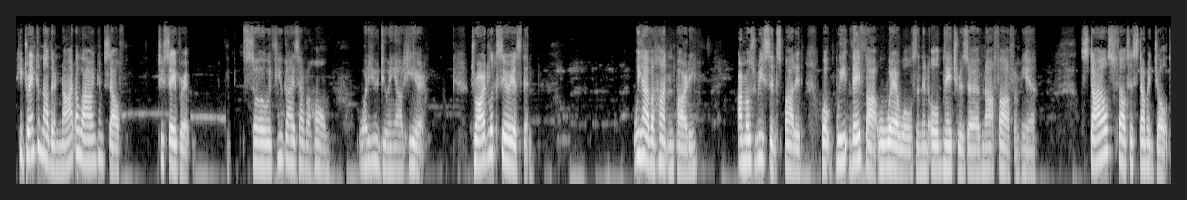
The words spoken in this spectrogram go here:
He drank another, not allowing himself to savor it. So, if you guys have a home, what are you doing out here? Gerard looked serious then. We have a hunting party. Our most recent spotted what we they thought were werewolves in an old nature reserve not far from here. Stiles felt his stomach jolt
